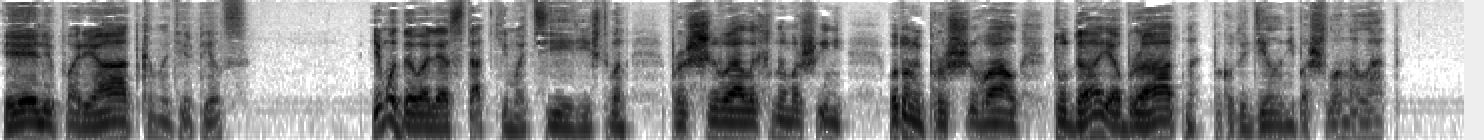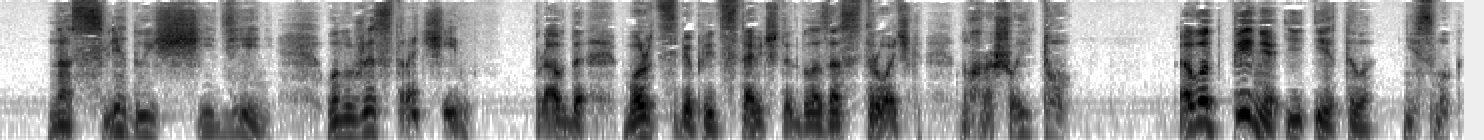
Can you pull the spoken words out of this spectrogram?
Эля порядком натерпелся. Ему давали остатки материи, чтобы он прошивал их на машине. Вот он и прошивал туда и обратно, покуда дело не пошло на лад. На следующий день он уже строчил. Правда, может себе представить, что это была за строчка, но хорошо и то. А вот Пеня и этого не смог.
